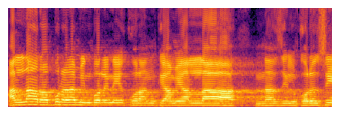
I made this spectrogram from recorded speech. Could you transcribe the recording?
আল্লাহ রব্বুল আলমিন বলেন এই কোরআনকে আমি আল্লাহ নাজিল করেছি।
